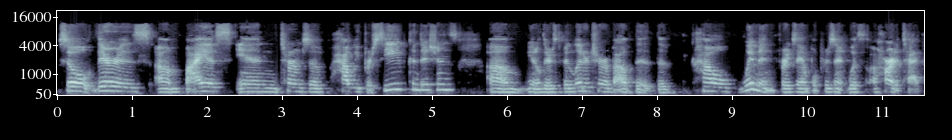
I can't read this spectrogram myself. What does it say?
So there is um, bias in terms of how we perceive conditions. Um, you know, there's been literature about the, the how women, for example, present with a heart attack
